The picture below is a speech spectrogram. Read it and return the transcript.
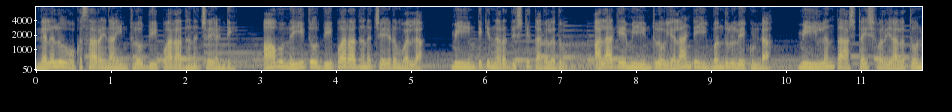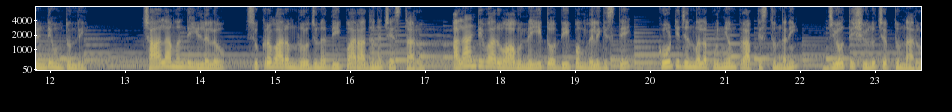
నెలలో ఒకసారైనా ఇంట్లో దీపారాధన చేయండి. ఆవు నెయ్యితో దీపారాధన చేయడం వల్ల మీ ఇంటికి నరదిష్టి తగలదు. అలాగే మీ ఇంట్లో ఎలాంటి ఇబ్బందులు లేకుండా మీ ఇల్లంతా అష్టైశ్వర్యాలతో నిండి ఉంటుంది. చాలామంది ఇళ్ళలో శుక్రవారం రోజున దీపారాధన చేస్తారు. అలాంటివారు ఆవు నెయ్యితో దీపం వెలిగిస్తే కోటి జన్మల పుణ్యం ప్రాప్తిస్తుందని జ్యోతిష్యులు చెప్తున్నారు.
